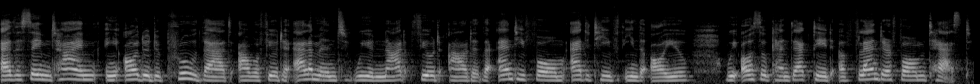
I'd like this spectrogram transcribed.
At the same time, in order to prove that our filter element will not filter out the anti-foam additives in the oil, we also conducted a Flender foam test.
